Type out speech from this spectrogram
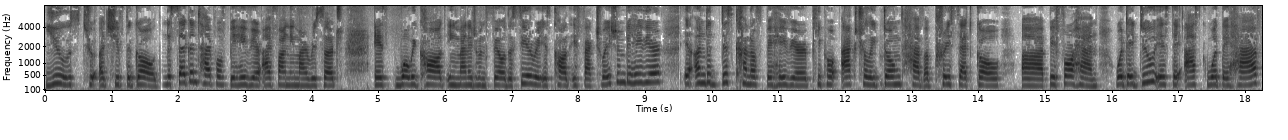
use to achieve the goal. And the second type of behavior I find in my research is what we call in management field. The theory is called effectuation behavior. Under this kind of behavior, people actually don't have a preset goal uh, beforehand. What they do is they ask what they have,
